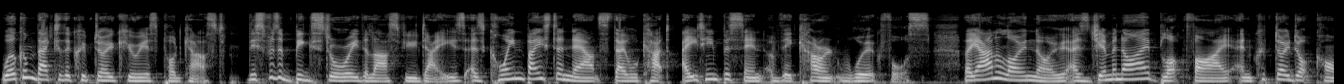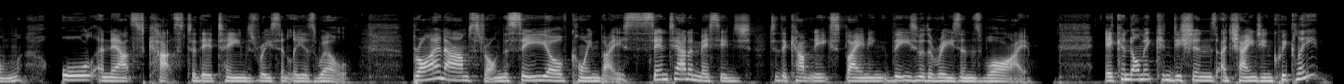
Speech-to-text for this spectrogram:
Welcome back to the Crypto Curious podcast. This was a big story the last few days as Coinbase announced they will cut 18% of their current workforce. They aren't alone though, as Gemini, BlockFi, and Crypto.com all announced cuts to their teams recently as well. Brian Armstrong, the CEO of Coinbase, sent out a message to the company explaining these were the reasons why. Economic conditions are changing quickly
